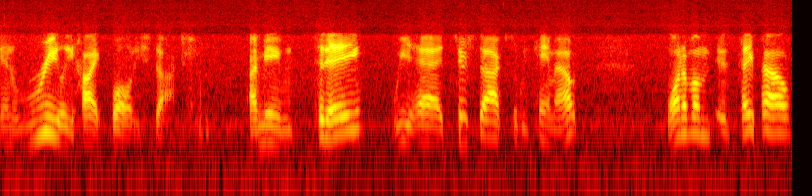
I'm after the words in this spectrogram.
in really high-quality stocks. I mean, today we had two stocks that we came out. One of them is PayPal,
